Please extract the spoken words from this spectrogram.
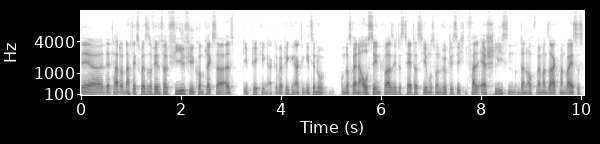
der, der Tatort Nachtexpress ist auf jeden Fall viel, viel komplexer als die Peking-Akte. Bei Peking-Akte geht es ja nur um das reine Aussehen quasi des Täters. Hier muss man wirklich sich einen Fall erschließen und dann auch, wenn man sagt, man weiß es,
